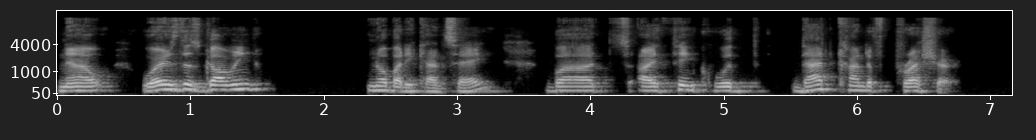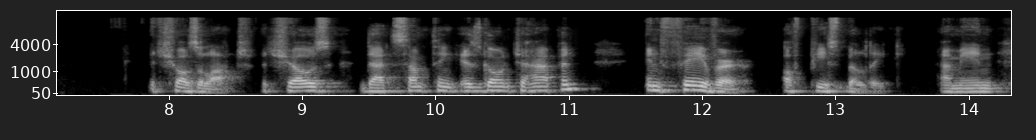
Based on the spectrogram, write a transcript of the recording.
Now, where is this going? Nobody can say. But I think with that kind of pressure, it shows a lot. It shows that something is going to happen in favor of peace building. I mean,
